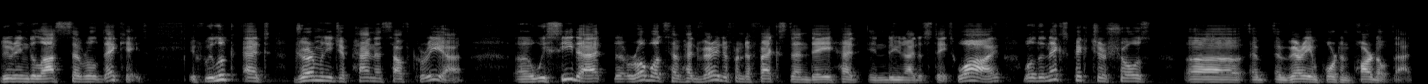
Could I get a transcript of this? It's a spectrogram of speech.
during the last several decades. If we look at Germany, Japan, and South Korea, uh, we see that robots have had very different effects than they had in the United States. Why? Well, the next picture shows uh, a, a very important part of that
